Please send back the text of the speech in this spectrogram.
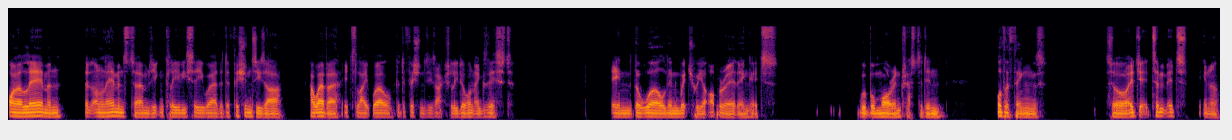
on a layman, on layman's terms, you can clearly see where the deficiencies are. However, it's like, well, the deficiencies actually don't exist in the world in which we are operating. It's we're more interested in other things. So it, it's it's you know,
